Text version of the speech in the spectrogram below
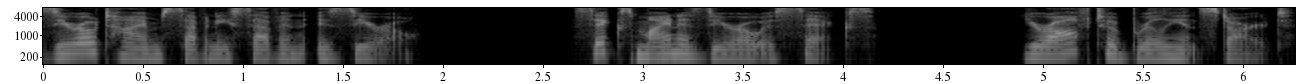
0 times 77 is 0. 6 minus 0 is 6. You're off to a brilliant start.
